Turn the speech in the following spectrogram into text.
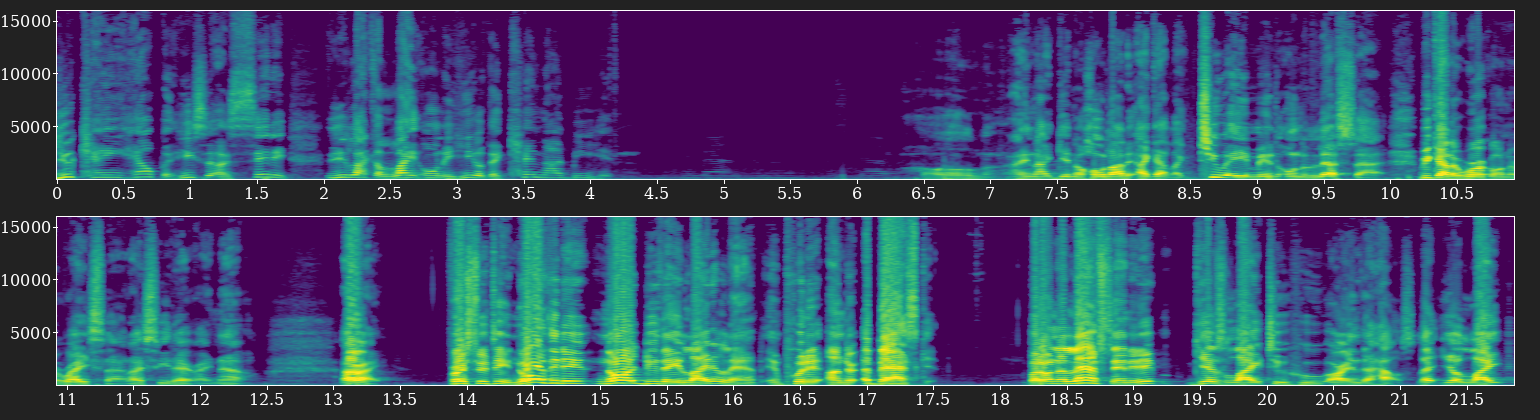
You can't help it. He said, a city, you're like a light on a hill that cannot be hidden. Hold on. I ain't not getting a whole lot of, I got like two amens on the left side. We got to work on the right side. I see that right now. All right. Verse 15. Nor do they, nor do they light a lamp and put it under a basket but on the lampstand, it gives light to who are in the house. Let your light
